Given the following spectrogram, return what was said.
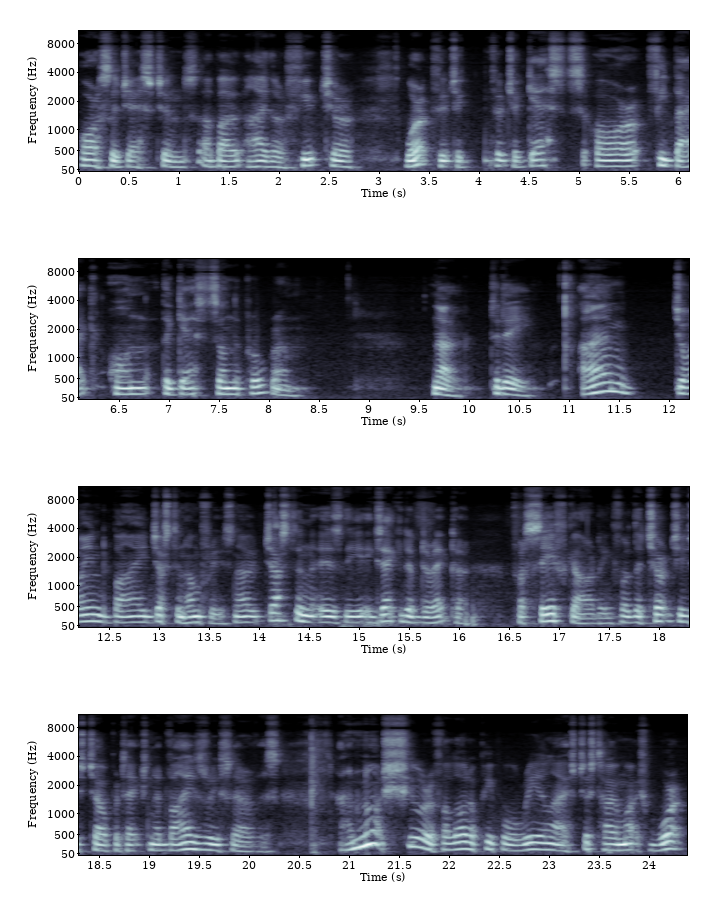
or suggestions about either future work, future future guests, or feedback on the guests on the program. Now, today, I'm joined by Justin Humphreys. Now, Justin is the executive director for safeguarding for the Church's Child Protection Advisory Service. And I'm not sure if a lot of people realise just how much work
